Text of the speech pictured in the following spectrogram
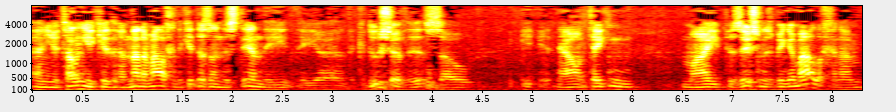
and you're telling your kid that I'm not a malach, and the kid doesn't understand the the, uh, the kedusha of this. So now I'm taking my position as being a malach, and I'm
